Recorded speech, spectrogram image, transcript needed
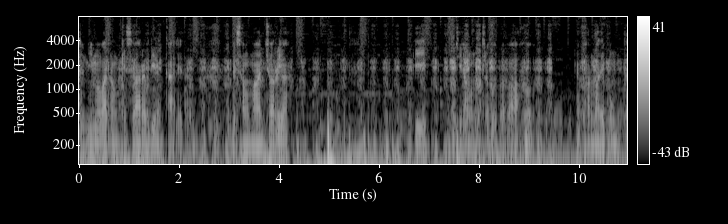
El mismo patrón que se va a repetir en cada letra. Empezamos más ancho arriba. Y tiramos nuestra curva para abajo en forma de punta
